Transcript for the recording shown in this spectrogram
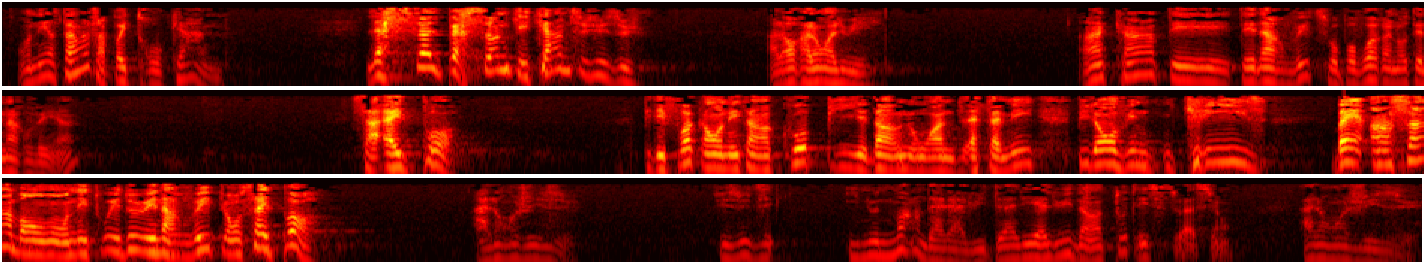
On est en tendance à ne pas être trop calme. La seule personne qui est calme, c'est Jésus. Alors allons à lui. Hein, quand tu es, énervé, tu ne vas pas voir un autre énervé. Hein? Ça aide pas. Puis des fois, quand on est en couple, puis dans la famille, puis là, on vit une crise, ben ensemble, on, est tous les deux énervés, puis on ne s'aide pas. Allons Jésus. Jésus dit, il nous demande d'aller à lui, d'aller à lui dans toutes les situations. Allons à Jésus.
